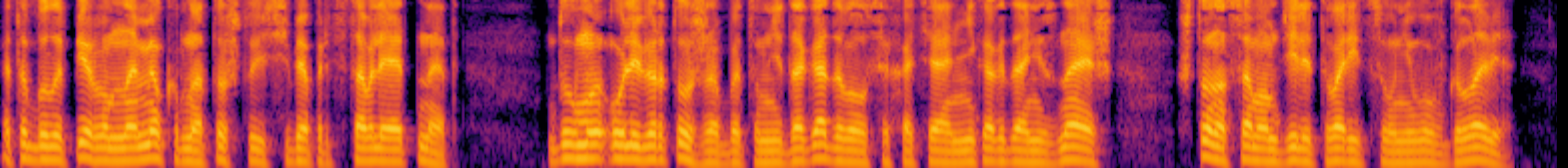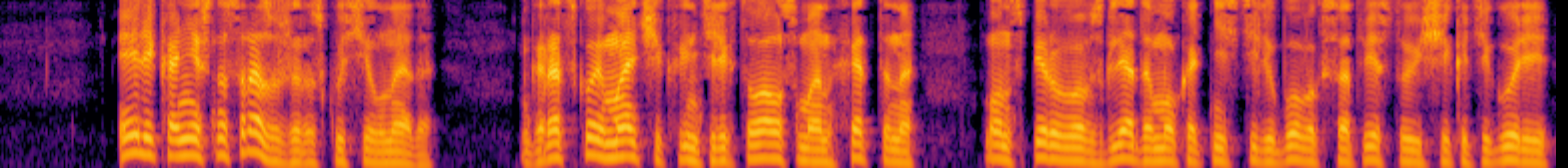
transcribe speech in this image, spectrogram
Это было первым намеком на то, что из себя представляет Нед – Думаю, Оливер тоже об этом не догадывался, хотя никогда не знаешь, что на самом деле творится у него в голове. Элли, конечно, сразу же раскусил Неда. Городской мальчик, интеллектуал с Манхэттена, он с первого взгляда мог отнести любого к соответствующей категории.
